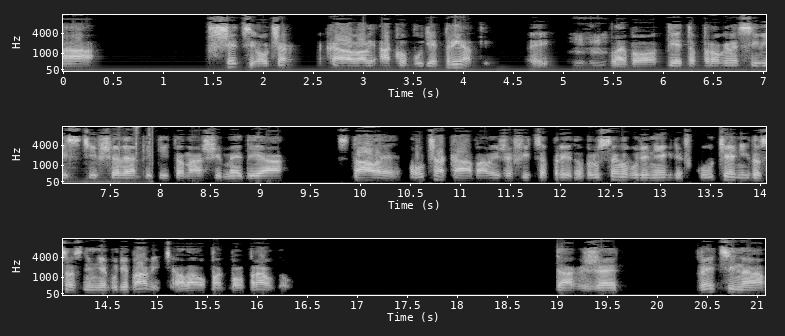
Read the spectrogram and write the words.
a všetci očakávali, ako bude prijatý. Hej? Mm-hmm. Lebo tieto progresivisti, všelijakí títo naši médiá stále očakávali, že Fico príde do Bruselu, bude niekde v kúte, nikto sa s ním nebude baviť, ale opak bol pravdou. Takže veci na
